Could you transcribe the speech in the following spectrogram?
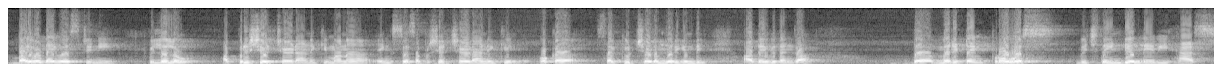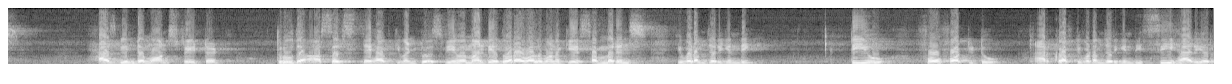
బయోడైవర్సిటీని పిల్లలు అప్రిషియేట్ చేయడానికి మన యంగ్స్టర్స్ అప్రిషియేట్ చేయడానికి ఒక సర్క్యూట్ చేయడం జరిగింది. అదేవిధంగా the maritime prowess which the Indian navy has has been demonstrated through the assets they have given to us VMRTA ద్వారా వాళ్ళు మనకి సబ్మెరిన్స్ ఇవ్వడం జరిగింది. TU four forty two aircraft ఇవ్వడం జరిగింది. సీ హ్యారియర్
